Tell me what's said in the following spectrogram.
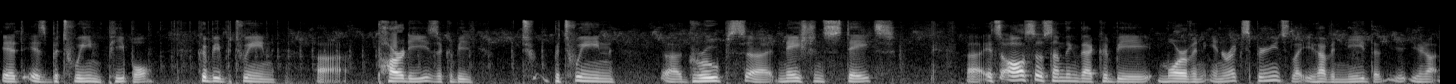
it is between people, could be between uh, parties, it could be t- between uh, groups, uh, nation states. Uh, it's also something that could be more of an inner experience, like you have a need that you're not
